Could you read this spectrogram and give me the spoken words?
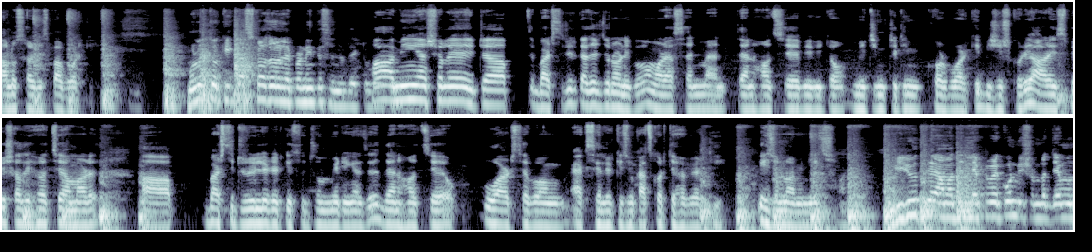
ভালো সার্ভিস পাবো আর কি। মূলত কি কাজ করার জন্য ল্যাপটপ নিতেছেন যদি একটু আমি আসলে এটা ভার্সিটির কাজের জন্য নিব আমার অ্যাসাইনমেন্ট দেন হচ্ছে বিভিন্ন মিটিং টিটিং করব আর কি বিশেষ করে। আর স্পেশালি হচ্ছে আমার ভার্সিটি রিলেটেড কিছু জুম মিটিং আছে দেন হচ্ছে ওয়ার্ডস এবং এক্সেলের কিছু কাজ করতে হবে আর কি এই জন্য আমি নিয়েছি। ভিডিওতে আমাদের ল্যাপটপের কন্ডিশনটা যেমন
